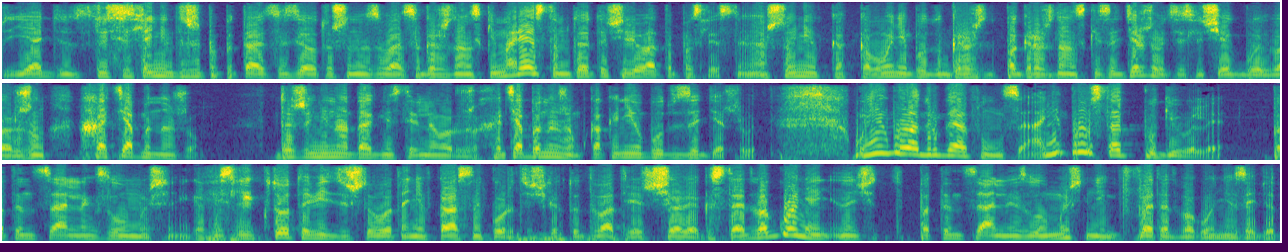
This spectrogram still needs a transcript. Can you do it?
я, то есть, если они даже попытаются сделать то, что называется гражданским арестом, то это чревато последствиями. А что они, как кого они будут гражд, по-граждански задерживать, если человек будет вооружен хотя бы ножом? Даже не надо огнестрельного оружия, хотя бы ножом. Как они его будут задерживать? У них была другая функция. Они просто отпугивали потенциальных злоумышленников. Если кто-то видит, что вот они в красных курточках, тут два-три человека стоят в вагоне, значит, потенциальный злоумышленник в этот вагон не зайдет.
